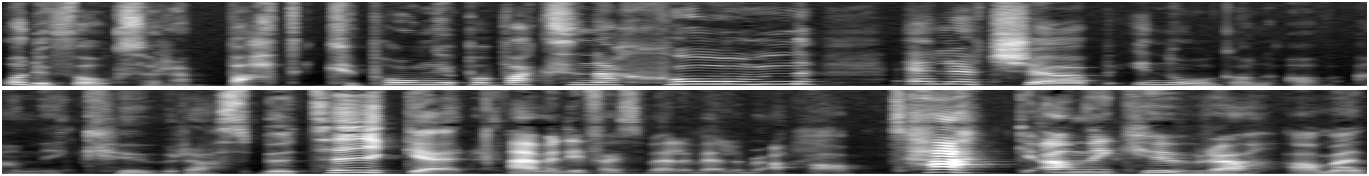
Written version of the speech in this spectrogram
och du får också rabattkuponger på vaccination eller ett köp i någon av Annikuras butiker. Nej men det är faktiskt väldigt, väldigt bra. Tack Annikura! Ja men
